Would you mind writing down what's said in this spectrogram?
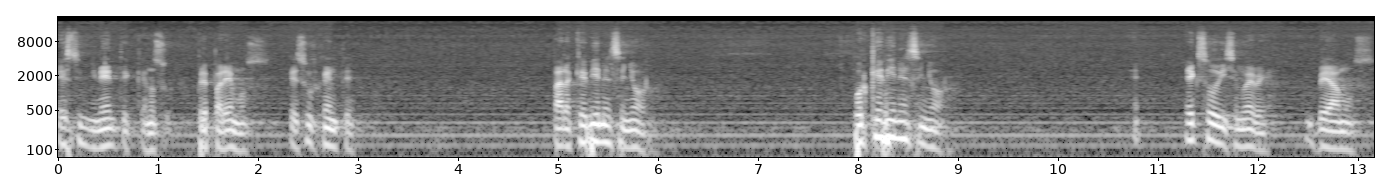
es inminente que nos preparemos, es urgente. ¿Para qué viene el Señor? ¿Por qué viene el Señor? Éxodo 19, veamos.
